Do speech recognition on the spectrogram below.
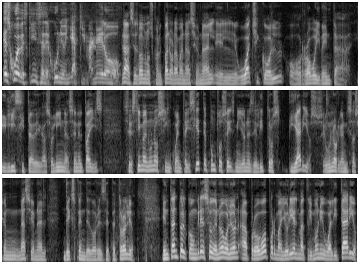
Es jueves 15 de junio, Iñaki Manero. Gracias, vámonos con el panorama nacional. El huachicol o robo y venta ilícita de gasolinas en el país se estima en unos 57.6 millones de litros diarios, según la Organización Nacional de Expendedores de Petróleo. En tanto, el Congreso de Nuevo León aprobó por mayoría el matrimonio igualitario.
